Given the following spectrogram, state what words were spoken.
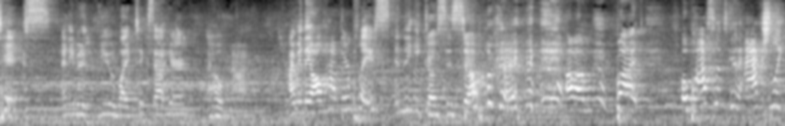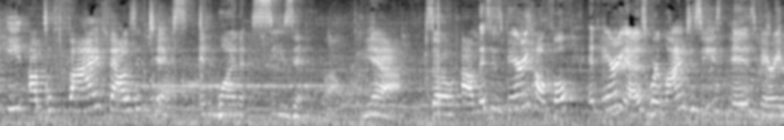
ticks. Any of you like ticks out here? I hope not. I mean, they all have their place in the ecosystem, okay? um, but Opossums can actually eat up to 5,000 ticks in one season. Yeah. So um, this is very helpful in areas where Lyme disease is very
